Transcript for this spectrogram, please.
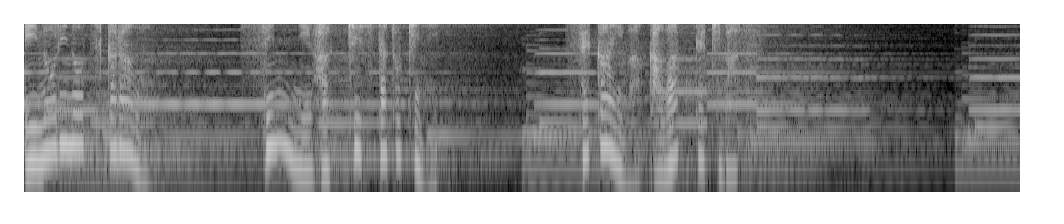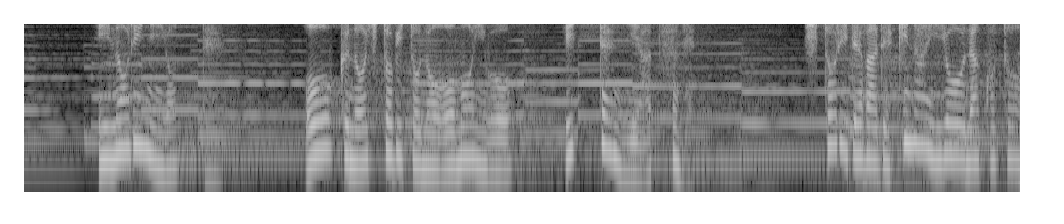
祈りの力を真に発揮した時に世界は変わってきます。祈りによって多くの人々の思いを一点に集め一人ではできないようなことを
